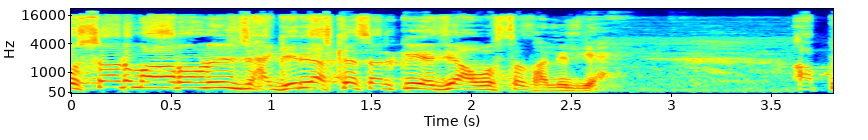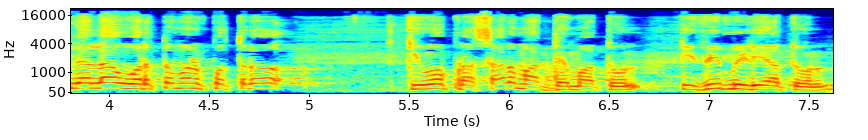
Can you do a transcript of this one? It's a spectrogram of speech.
ओसाड महाराणाची जहागिरी असल्यासारखी याची अवस्था झालेली आहे. आपल्याला वर्तमानपत्र किंवा प्रसारमाध्यमातून टी व्ही मीडियातून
